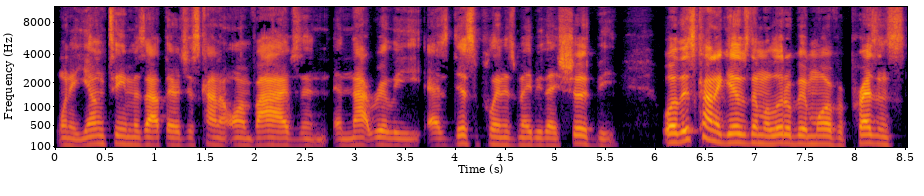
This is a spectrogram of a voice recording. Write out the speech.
when a young team is out there just kind of on vibes and and not really as disciplined as maybe they should be. Well, this kind of gives them a little bit more of a presence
